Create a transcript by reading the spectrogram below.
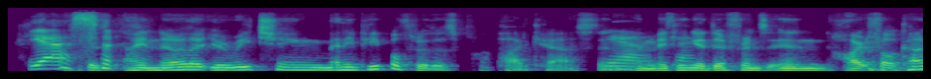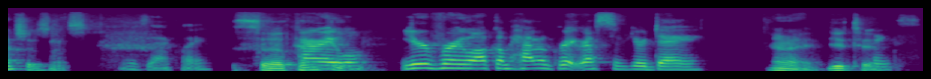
yes. Because I know that you're reaching many people through this podcast and, yeah, and making exactly. a difference in heartfelt consciousness. Exactly. So, all right. You. Well, you're very welcome. Have a great rest of your day. All right. You too. Thanks.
